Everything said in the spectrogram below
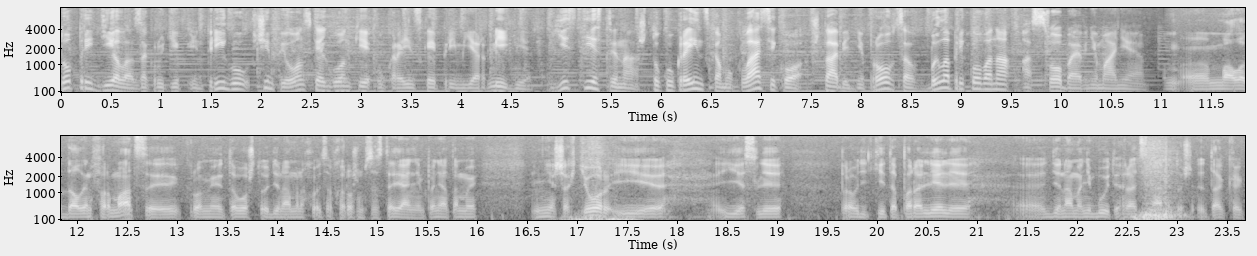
до предела закрутив интригу в чемпионской гонке украинской премьер-лиги. Естественно, что к украинскому классику в штабе днепровцев было приковано особое внимание. Мало дал информации, кроме того, что «Динамо» находится в хорошем состоянии. Понятно, мы не шахтер, и если проводить какие-то параллели. Э, Динамо не будет играть с нами точно так, как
